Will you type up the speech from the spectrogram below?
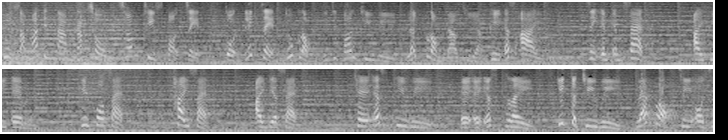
คุณสามารถติดตามรับชมช่อง T Sport 7กดเลข7ทุกกล่องดิจิ ตอนทีวีและกล่องดาวเทียม PSI GMMZ IPM InfoSat ThaiSat IdeaSat KSTV AAS Play GIGA TV และกล่อง TOT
